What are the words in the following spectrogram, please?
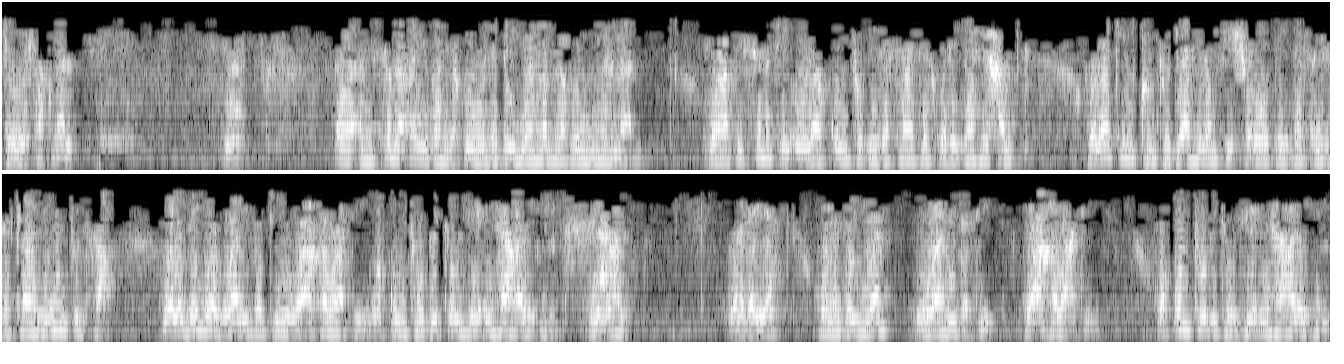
في المستقبل. نعم. آه المستمع أيضا يقول لدي مبلغ من المال وفي السنة الأولى قمت بزكاته ولله الحمد ولكن كنت جاهلا في شروط دفع الزكاة لمن تدفع. ولدي والدتي وأخواتي وقمت بتوزيعها عليهم. نعم. ولدي ولدي والدتي وأخواتي وقمت بتوزيعها عليهم.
